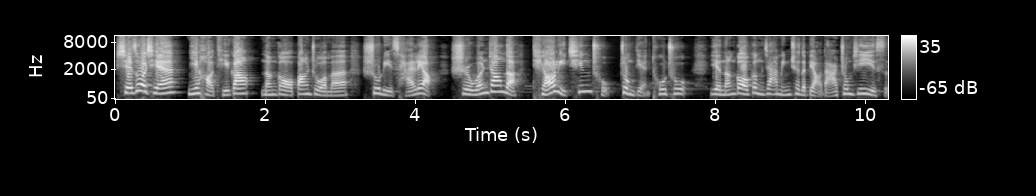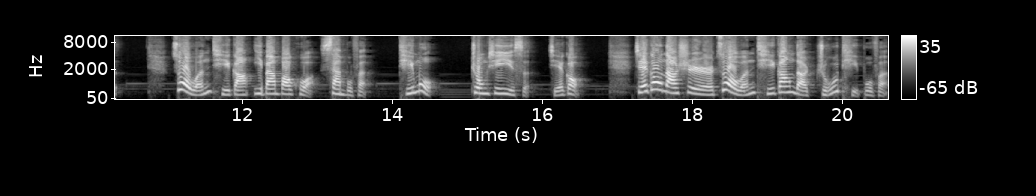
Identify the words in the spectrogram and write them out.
写作前拟好提纲，能够帮助我们梳理材料。使文章的条理清楚，重点突出，也能够更加明确地表达中心意思。作文提纲一般包括三部分：题目、中心意思、结构。结构呢是作文提纲的主体部分，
